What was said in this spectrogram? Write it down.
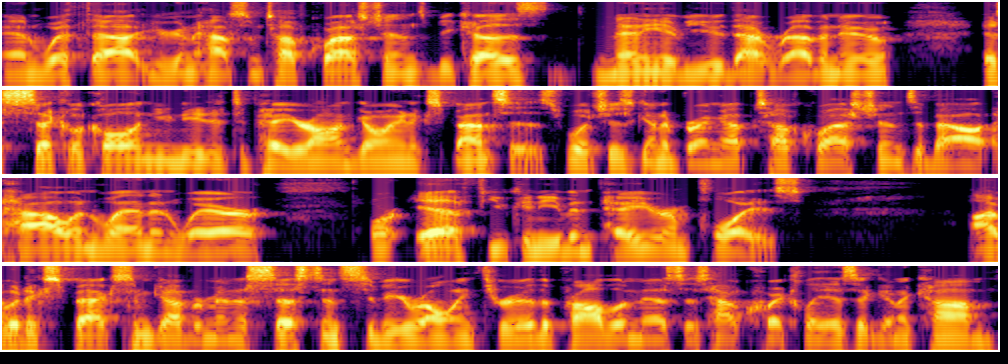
And with that, you're going to have some tough questions because many of you, that revenue is cyclical and you need it to pay your ongoing expenses, which is going to bring up tough questions about how and when and where or if you can even pay your employees. I would expect some government assistance to be rolling through. The problem is, is how quickly is it going to come?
